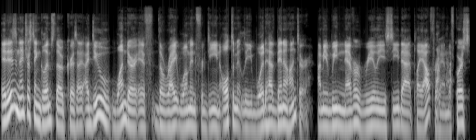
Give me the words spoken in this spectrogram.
it is an interesting glimpse, though, Chris. I, I, do wonder if the right woman for Dean ultimately would have been a hunter. I mean, we never really see that play out for him. Of course,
